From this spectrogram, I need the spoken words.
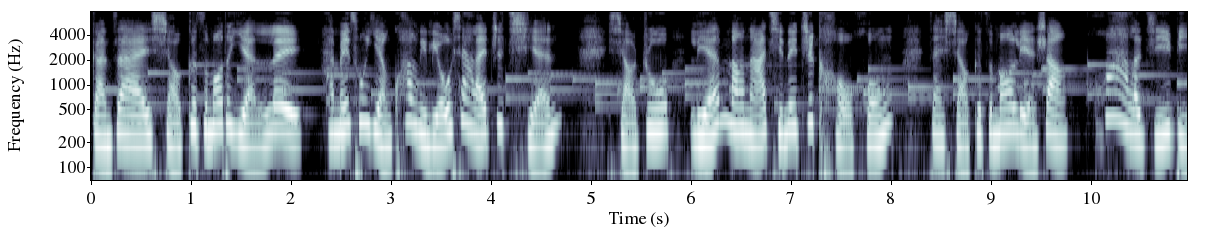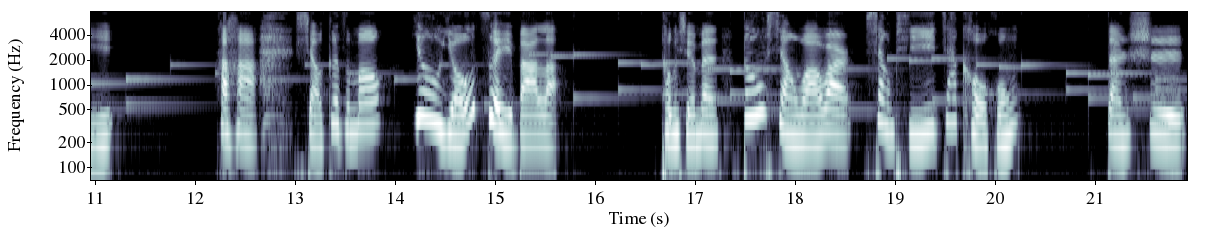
赶在小个子猫的眼泪还没从眼眶里流下来之前。小猪连忙拿起那支口红，在小个子猫脸上画了几笔。哈哈，小个子猫又有嘴巴了。同学们都想玩玩橡皮加口红，但是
